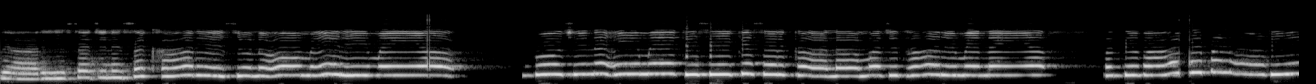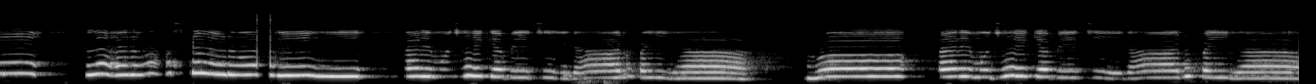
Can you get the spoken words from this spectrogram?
प्यारे, सजन सखारे, सुनो मेरी मैया। बोझ नहीं पतवार बनूँगी लहरों से लड़ूँगी। अरे मुझे क्या बेचेगा रुपया? हो, अरे मुझे क्या बेचेगा रुपया?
